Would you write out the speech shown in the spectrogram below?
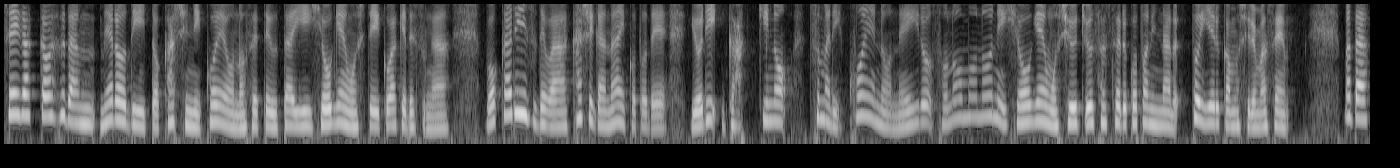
声楽家は普段メロディーと歌詞に声を乗せて歌い表現をしていくわけですが、ボカリーズでは歌詞がないことで、より楽器の、つまり声の音色そのものに表現を集中させることになると言えるかもしれません。また、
